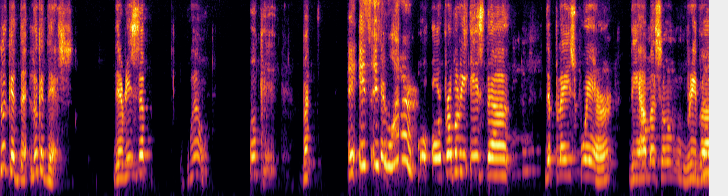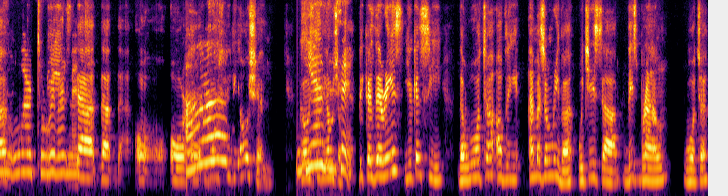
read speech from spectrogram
look at the look at this. There is a well, okay, but it's it's water. or, or probably is the the place where the Amazon River Where two rivers meet. the, the, the or, or, or goes Ah, to the ocean, goes to yes, the ocean. Because there is, you can see the water of the Amazon River, which is uh, this brown water,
